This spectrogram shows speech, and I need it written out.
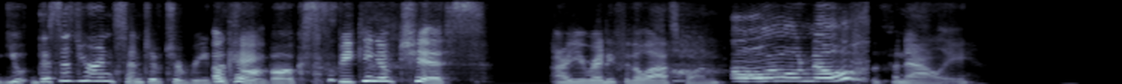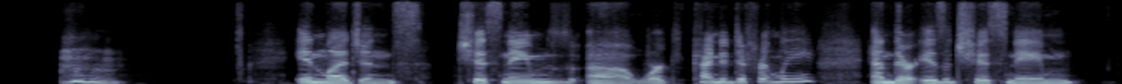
You this is your incentive to read the Okay. Thrawn books. Speaking of Chiss, are you ready for the last one? Oh no. The finale. In Legends, Chiss names uh, work kind of differently, and there is a Chiss name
